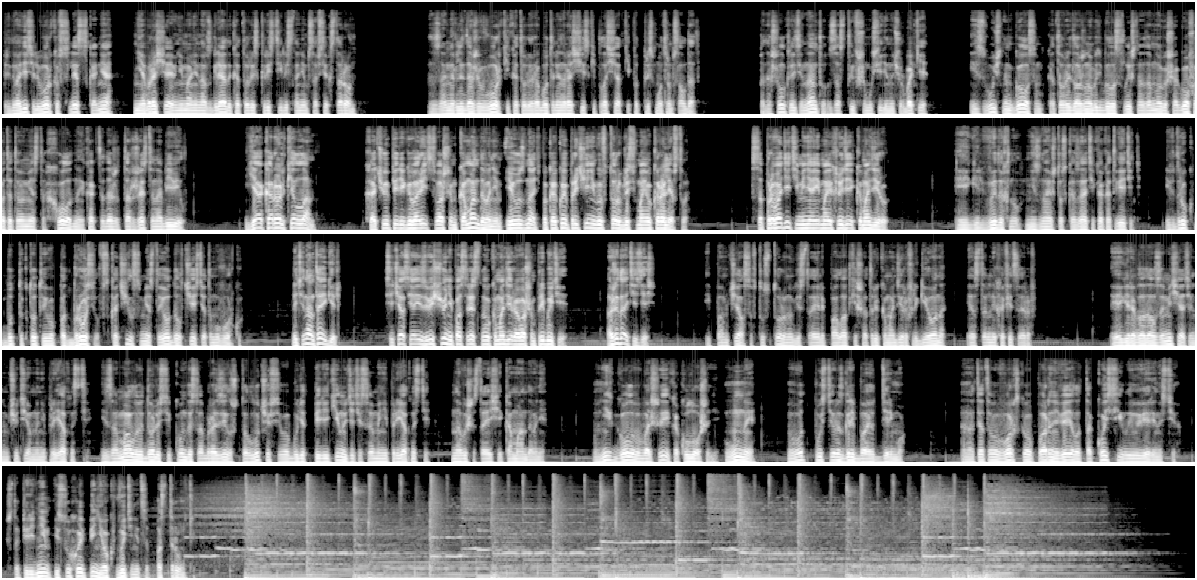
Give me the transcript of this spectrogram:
Предводитель ворков слез с коня, не обращая внимания на взгляды, которые скрестились на нем со всех сторон. Замерли даже ворки, которые работали на расчистке площадки под присмотром солдат. Подошел к лейтенанту, застывшему сидя на чурбаке, и звучным голосом, который, должно быть, было слышно за много шагов от этого места, холодно и как-то даже торжественно объявил. «Я король Келлан. Хочу переговорить с вашим командованием и узнать, по какой причине вы вторглись в мое королевство. Сопроводите меня и моих людей к командиру». Эйгель выдохнул, не зная, что сказать и как ответить, и вдруг, будто кто-то его подбросил, вскочил с места и отдал честь этому ворку. «Лейтенант Эйгель, сейчас я извещу непосредственного командира о вашем прибытии. Ожидайте здесь!» И помчался в ту сторону, где стояли палатки, шатры командиров легиона и остальных офицеров. Эгель обладал замечательным чутьем на неприятности и за малую долю секунды сообразил, что лучше всего будет перекинуть эти самые неприятности на вышестоящее командование. У них головы большие, как у лошади, умные, вот пусть и разгребают дерьмо. А от этого воркского парня веяло такой силой и уверенностью, что перед ним и сухой пенек вытянется по струнке.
